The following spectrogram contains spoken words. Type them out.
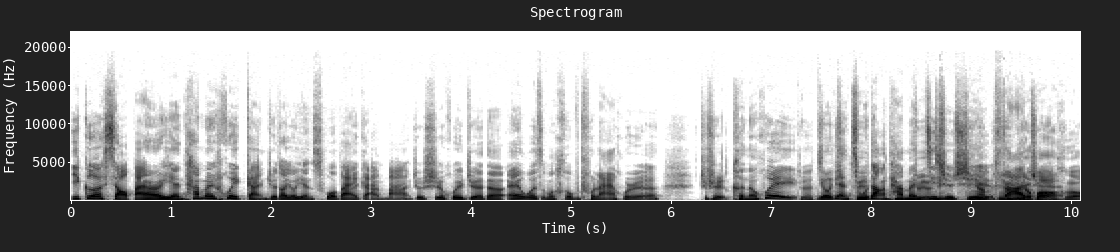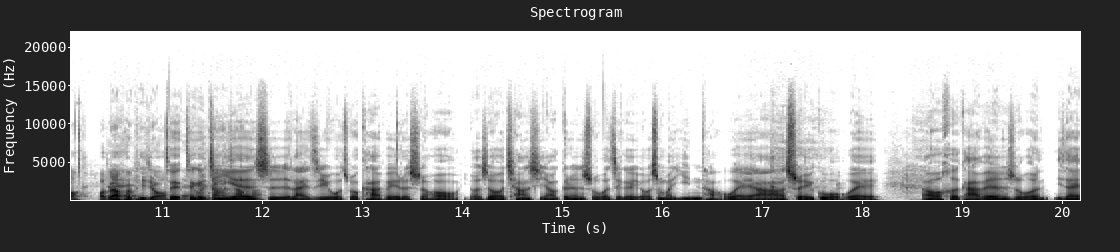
一个小白而言，他们会感觉到有点挫败感吧，就是会觉得，哎，我怎么喝不出来，或者。就是可能会有点阻挡他们继续去发掘。不好喝，我不要喝啤酒。这这个经验是来自于我做咖啡的时候，有时候强行要跟人说这个有什么樱桃味啊、水果味，然后喝咖啡人说你在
